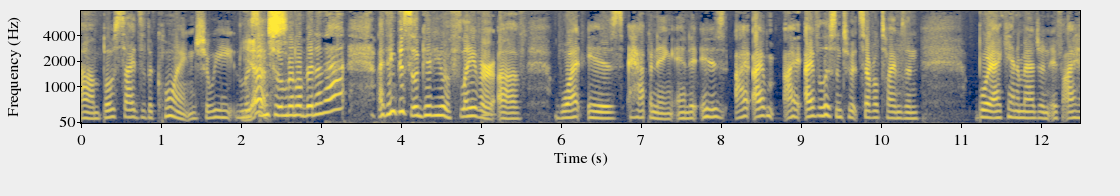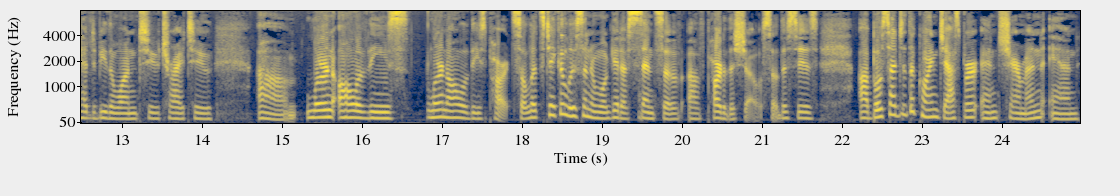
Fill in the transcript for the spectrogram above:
um, both sides of the coin. Should we listen Yes. to a little bit of that? I think this will give you a flavor of what is happening, and it is. I I'm, I I've listened to it several times, and boy, I can't imagine if I had to be the one to try to um, learn all of these learn all of these parts. So let's take a listen and we'll get a sense of, of part of the show. So this is uh, both sides of the coin, Jasper and Chairman, and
